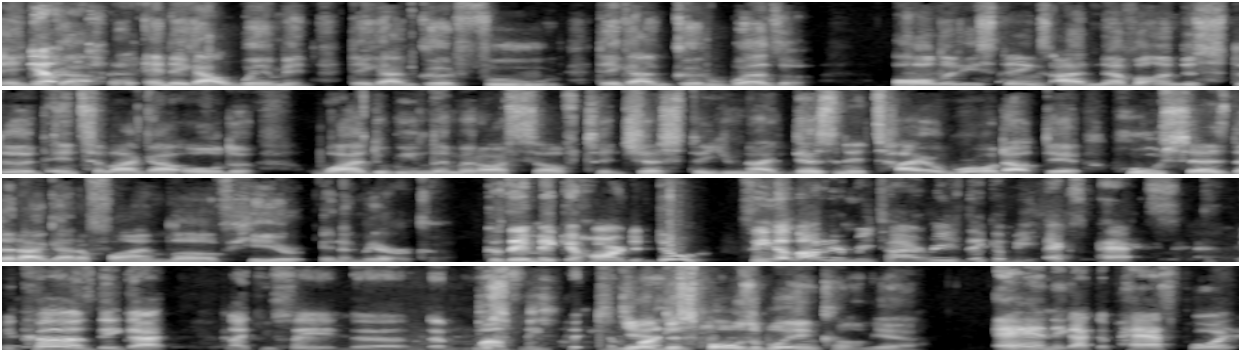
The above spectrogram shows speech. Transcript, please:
And you Yep. got and they got women, they got good food, they got good weather. All of these things I never understood until I got older. Why do we limit ourselves to just the United? There's an entire world out there. Who says that I gotta find love here in America? because they make it hard to do. See, a lot of them retirees, they could be expats because they got, like you said, the the monthly p- Yeah, money, disposable income. Yeah. and they got the passport.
